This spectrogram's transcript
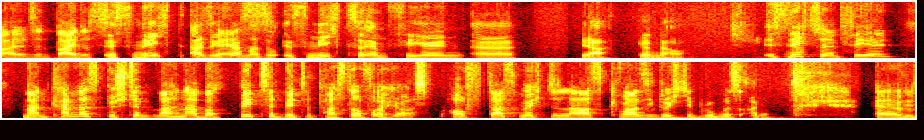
Weil sind beides. Ist nicht, also ich sag mal so, ist nicht zu empfehlen. Äh, ja, genau. Ist ja. nicht zu empfehlen. Man kann das bestimmt machen, aber bitte, bitte passt auf euch auf. Das möchte Lars quasi durch die Blume sagen. Ähm.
